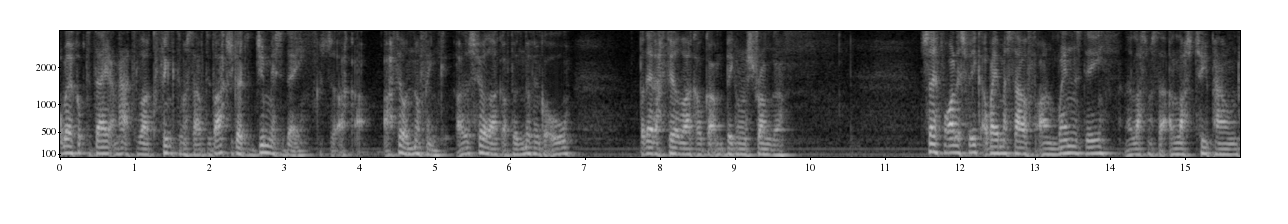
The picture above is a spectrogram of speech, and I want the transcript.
I woke up today and I had to like think to myself, did I actually go to the gym yesterday? Because I, I feel nothing. I just feel like I've done nothing at all. But then I feel like I've gotten bigger and stronger. So far this week, I weighed myself on Wednesday and I lost myself. I lost two pound.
